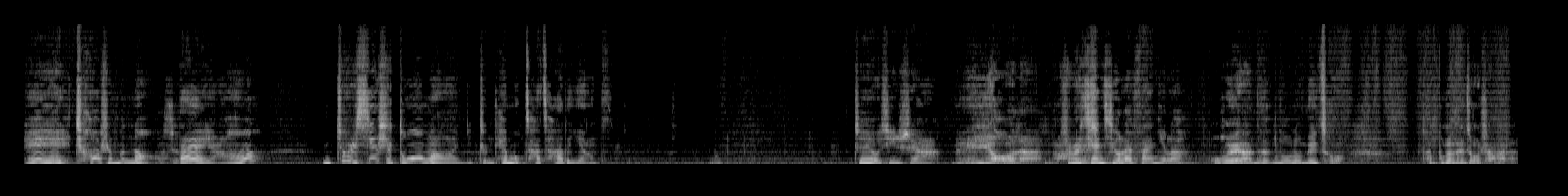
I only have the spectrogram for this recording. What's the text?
哎，吵什么脑袋呀？啊，你就是心事多嘛？你整天猛擦擦的样子，真有心事啊？没有的，是不是前妻又来烦你了？不会啊，那洛洛没走，她不敢来找茬的。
